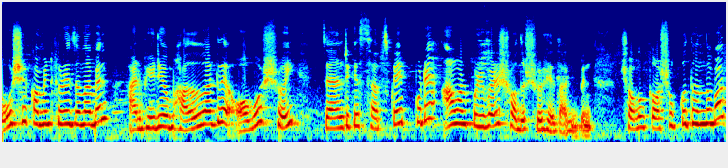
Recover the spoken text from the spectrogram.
অবশ্যই কমেন্ট করে জানাবেন। আর ভিডিও ভালো লাগলে অবশ্যই চ্যানেলটিকে সাবস্ক্রাইব করে আমার পরিবারের সদস্য হয়ে থাকবেন। সকলকে অসংখ্য ধন্যবাদ।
